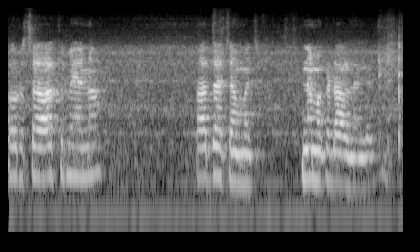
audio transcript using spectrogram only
और साथ में ना आधा चम्मच नमक डालने लगी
